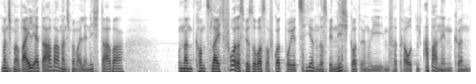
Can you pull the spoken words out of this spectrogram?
Manchmal, weil er da war, manchmal, weil er nicht da war. Und dann kommt es leicht vor, dass wir sowas auf Gott projizieren und dass wir nicht Gott irgendwie im Vertrauten Abba nennen können.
